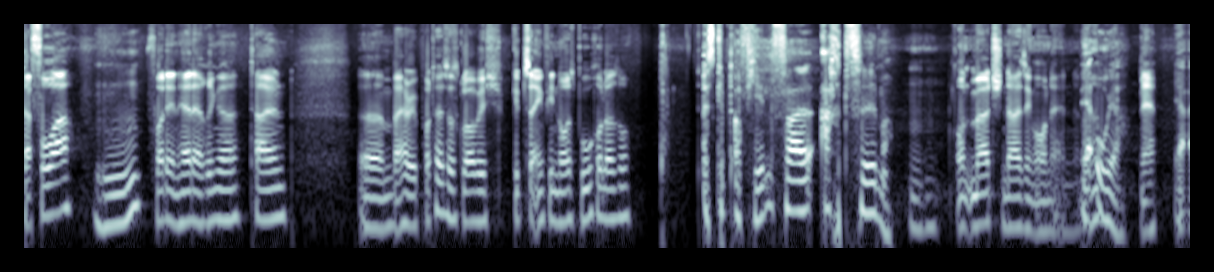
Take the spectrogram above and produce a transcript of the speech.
davor, Mhm. vor den Herr der Ringe-Teilen. Ähm, bei Harry Potter ist das, glaube ich, gibt es da irgendwie ein neues Buch oder so? Es gibt auf jeden Fall acht Filme. Mhm. Und Merchandising ohne Ende. Ja, ne? oh ja. Ja, Ja,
